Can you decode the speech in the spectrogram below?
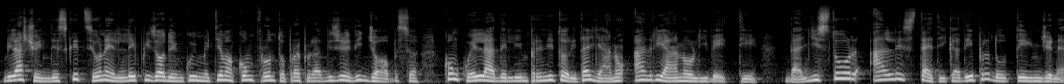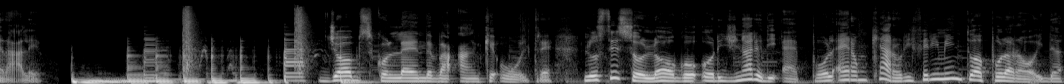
Vi lascio in descrizione l'episodio in cui mettiamo a confronto proprio la visione di Jobs con quella dell'imprenditore italiano Adriano Olivetti, dagli store all'estetica dei prodotti in generale. Jobs con Land va anche oltre. Lo stesso logo originario di Apple era un chiaro riferimento a Polaroid,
